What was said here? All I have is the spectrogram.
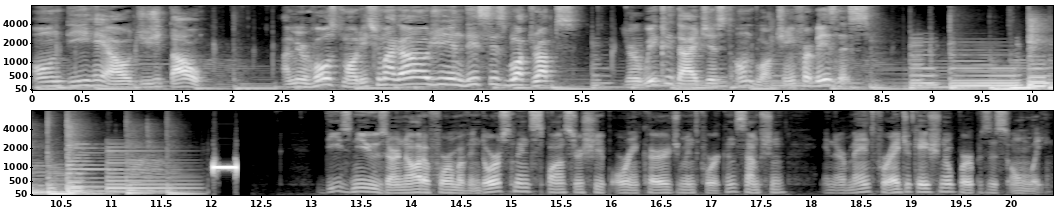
on the Real Digital. I'm your host, Mauricio Magaldi, and this is Block Drops, your weekly digest on blockchain for business. These news are not a form of endorsement, sponsorship, or encouragement for consumption and are meant for educational purposes only.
